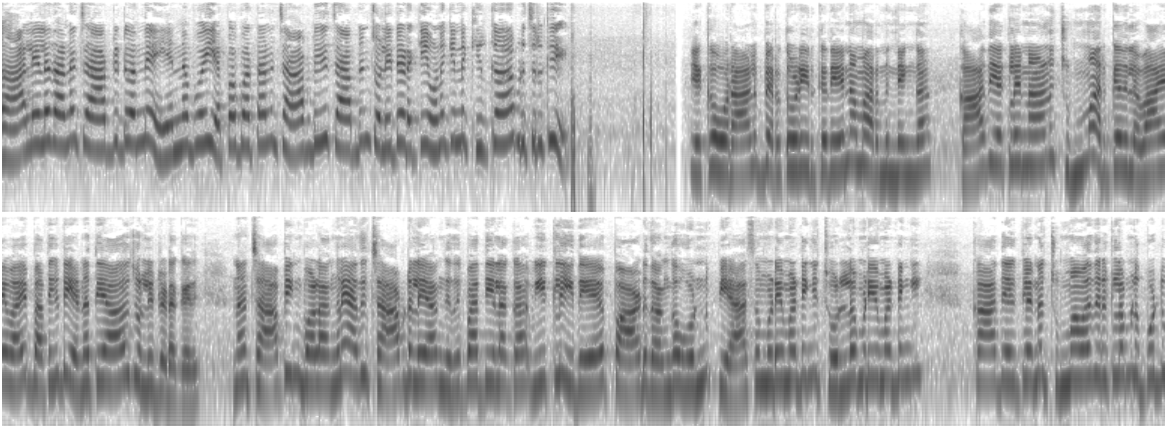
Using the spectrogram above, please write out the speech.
காலையில தானே சாப்பிட்டுட்டு வந்தேன். என்ன போய் எப்ப பார்த்தாலும் சாப்பிடு சாப்பிடுன்னு சொல்லிட்டு இடக்கி உனக்கு என்ன கிறுக்கா பிடிச்சிருக்கு? ஏக்கா ஒரு ஆள் பிறத்தோடு இருக்கதே நான் மறந்துட்டேங்க காது ஏக்கலைனாலும் சும்மா இருக்கிறதுல வாய வாய் பார்த்துக்கிட்டு என்னத்தையாவது சொல்லிட்டு கிடக்குது. நான் ஷாப்பிங் போலாங்கிறேன் அது சாப்பிடலையாங்குது. பார்த்தீங்களாக்கா வீட்டில் இதே பாடுதாங்க. ஒன்றும் பேச முடிய மாட்டேங்கி சொல்ல முடிய மாட்டேங்கி. காது ஏக்கலைன்னா சும்மாவாவது இருக்கலாம்ல போட்டு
